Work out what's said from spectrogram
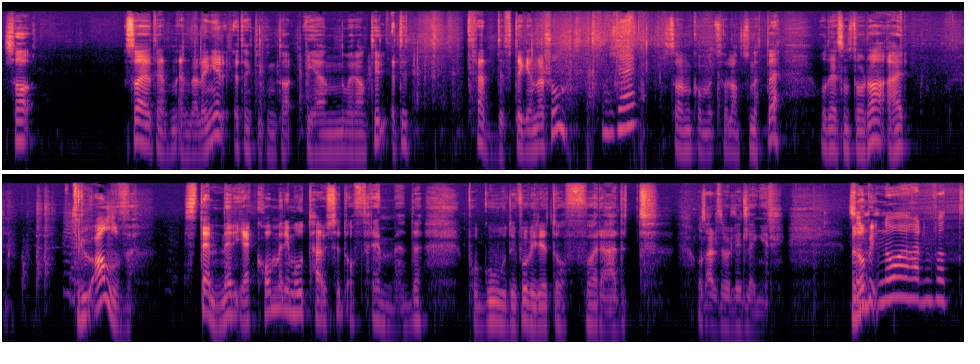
Så, så har jeg trent den enda lenger. Jeg tenkte vi kunne ta én variant til. Etter 30. generasjon okay. så har den kommet så langt som dette. Og det som står da, er Fru Alv stemmer jeg kommer imot taushet og fremmede på gode forvirret og forrædet. Og så er det selvfølgelig litt lenger. Men Så nå, nå har den fått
